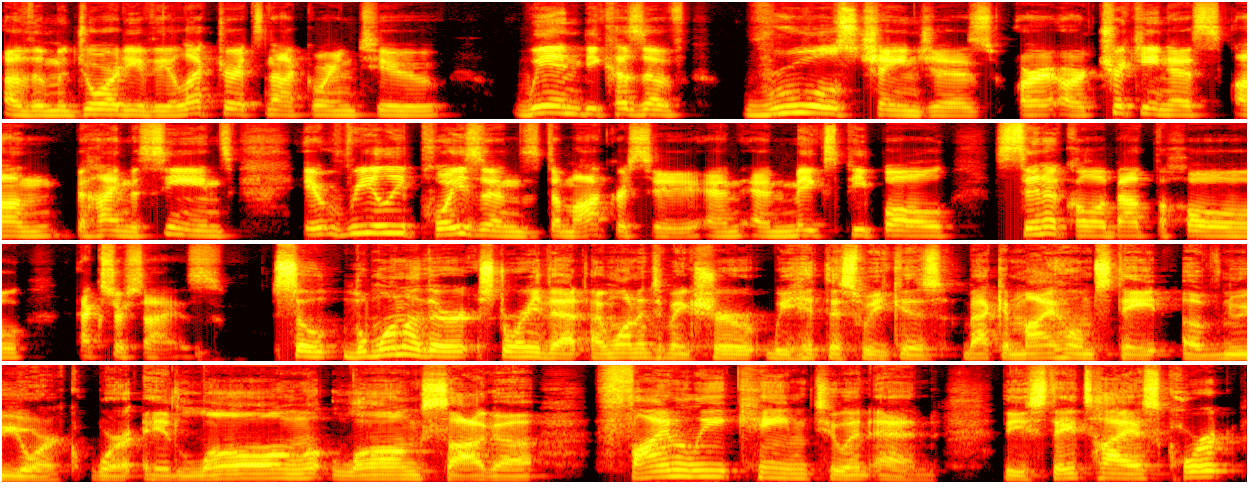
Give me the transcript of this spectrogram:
of the majority of the electorate's not going to win because of rules changes or, or trickiness on behind the scenes, it really poisons democracy and, and makes people cynical about the whole exercise. So, the one other story that I wanted to make sure we hit this week is back in my home state of New York, where a long, long saga finally came to an end. The state's highest court,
